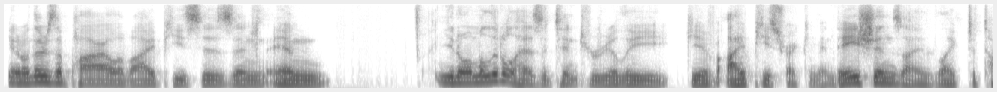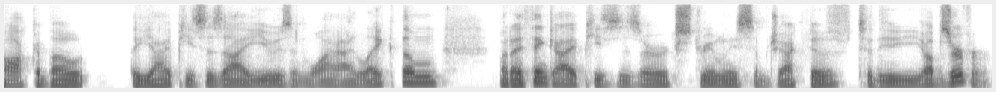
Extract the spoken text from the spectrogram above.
you know, there's a pile of eyepieces and, and, you know, I'm a little hesitant to really give eyepiece recommendations. I like to talk about the eyepieces I use and why I like them. But I think eyepieces are extremely subjective to the observer.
